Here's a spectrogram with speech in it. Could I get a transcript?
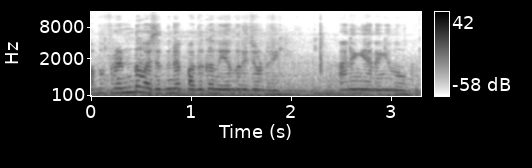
അപ്പൊ ഫ്രണ്ട് വശത്തിനെ പതുക്കെ നിയന്ത്രിച്ചുകൊണ്ടിരിക്കും. അനങ്ങി അനങ്ങി നോക്ക്.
